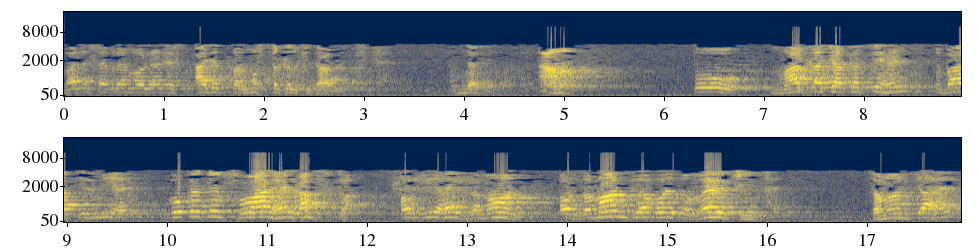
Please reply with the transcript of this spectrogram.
والد صاحب رحمہ اللہ نے اس آیت پر مستقل کتاب لکھی ہے۔ سمجھا سے ہاں۔ تو مارکا کیا کرتے ہیں؟ بات علمی ہے۔ وہ کہتے ہیں سوال ہے لفظ کا اور یہ ہے زمان۔ اور زمان جو ہے وہ ایک غیر چیز ہے۔ زمان کیا ہے؟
